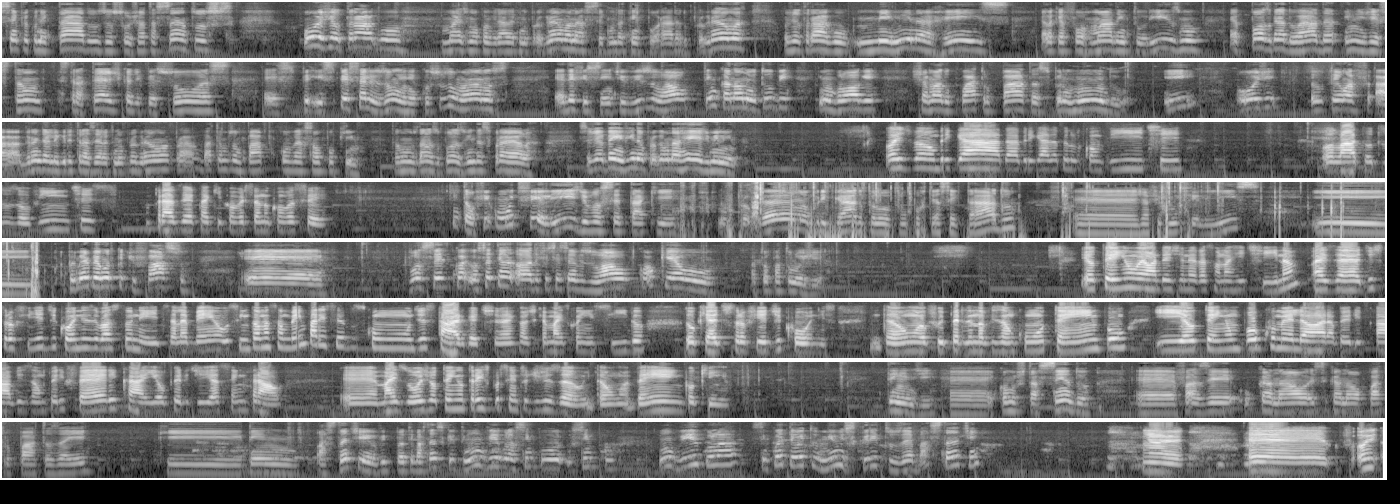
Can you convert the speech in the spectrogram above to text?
sempre conectados. Eu sou J Santos. Hoje eu trago mais uma convidada aqui no programa, na segunda temporada do programa. Hoje eu trago Melina Reis, ela que é formada em turismo, é pós-graduada em gestão estratégica de pessoas, é, especializou em recursos humanos, é deficiente visual, tem um canal no YouTube e um blog chamado Quatro Patas pelo Mundo. E hoje eu tenho a, a grande alegria de trazer ela aqui no programa para batermos um papo, conversar um pouquinho. Então vamos dar as boas-vindas para ela. Seja bem-vinda ao programa na rede, Melina. Oi, João, obrigada, obrigada pelo convite. Olá a todos os ouvintes. Um prazer estar aqui conversando com você. Então, fico muito feliz de você estar aqui no programa. Obrigado pelo, por ter aceitado. É, já fico muito feliz. E a primeira pergunta que eu te faço é: você, você tem a deficiência visual? Qual que é o, a tua patologia? Eu tenho é uma degeneração na retina, mas é distrofia de cones e bastonetes. Ela é bem, os sintomas são bem parecidos com o de Stargardt, né, que eu acho que é mais conhecido do que a distrofia de cones. Então eu fui perdendo a visão com o tempo e eu tenho um pouco melhor a, a visão periférica e eu perdi a central. É, mas hoje eu tenho 3% de visão, então é bem pouquinho. Entendi. É, como está sendo é, fazer o canal, esse canal Quatro Patas aí, que tem bastante, eu vi tem bastante inscrito, 1,58 mil inscritos, é bastante, hein? É, é,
